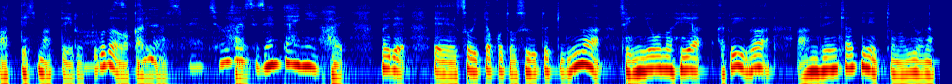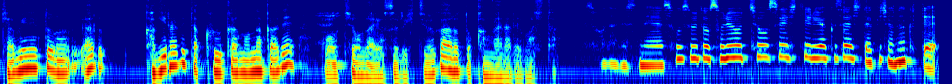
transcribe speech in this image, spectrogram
舞ってしまっているってことが分かりました。ね、調剤室全体に。はい。はい、それで、えー、そういったことをするときには、専用の部屋、あるいは安全キャビネットのようなキャビネットのある限られた空間の中で、こう、調剤をする必要があると考えられました。はいそうなんですね。そうすると、それを調整している薬剤師だけじゃなくて、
